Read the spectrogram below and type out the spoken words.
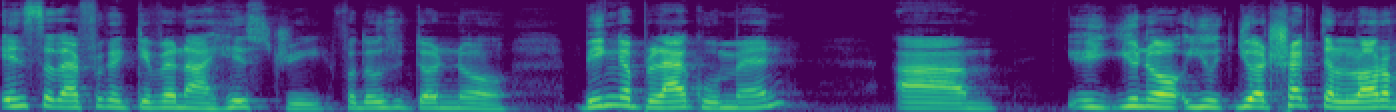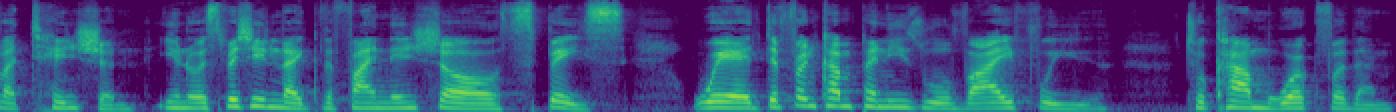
in South Africa, given our history, for those who don't know, being a black woman, um, you, you know, you, you attract a lot of attention, you know, especially in like the financial space where different companies will vie for you to come work for them.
